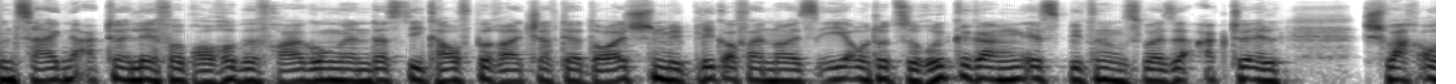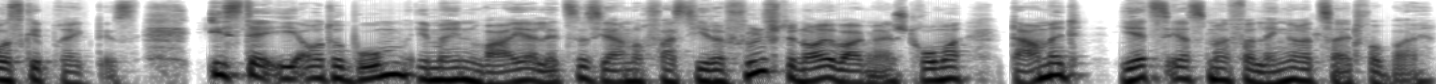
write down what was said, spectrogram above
Nun zeigen aktuelle Verbraucherbefragungen, dass die Kaufbereitschaft der Deutschen mit Blick auf ein neues E-Auto zurückgegangen ist, beziehungsweise aktuell schwach ausgeprägt ist. Ist der E-Auto-Boom, immerhin war ja letztes Jahr noch fast jeder fünfte Neuwagen ein Stromer, damit jetzt erstmal für längere Zeit vorbei?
